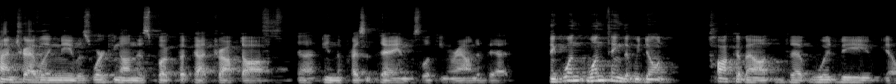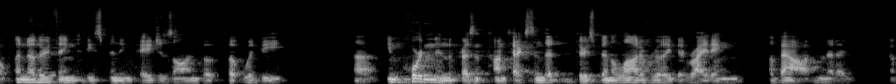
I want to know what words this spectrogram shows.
time traveling me was working on this book but got dropped off uh, in the present day and was looking around a bit. I think one one thing that we don't talk about that would be you know another thing to be spending pages on, but but would be uh, important in the present context, and that there's been a lot of really good writing about, and that I'd you know,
